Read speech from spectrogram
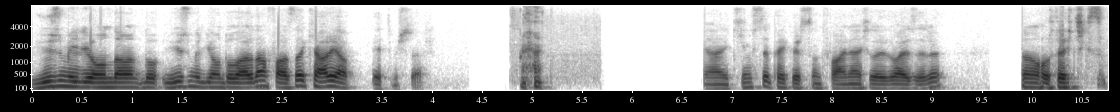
100 milyondan do- 100 milyon dolardan fazla kar yap etmişler. yani kimse Packers'ın financial advisor'ı ortaya çıksın.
